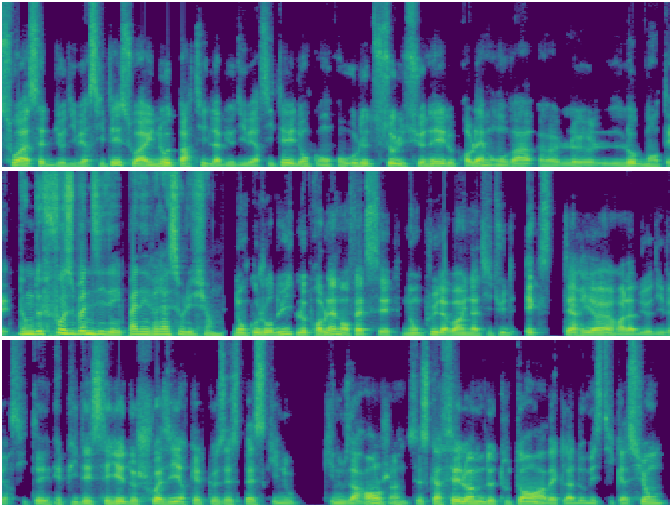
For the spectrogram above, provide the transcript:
soit à cette biodiversité, soit à une autre partie de la biodiversité. Et donc, au lieu de solutionner le problème, on va euh, l'augmenter. Donc, de fausses bonnes idées, pas des vraies solutions. Donc, aujourd'hui, le problème, en fait, c'est non plus d'avoir une attitude extérieure à la biodiversité et puis d'essayer de choisir quelques espèces qui nous qui nous arrangent. Hein. C'est ce qu'a fait l'homme de tout temps avec la domestication,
